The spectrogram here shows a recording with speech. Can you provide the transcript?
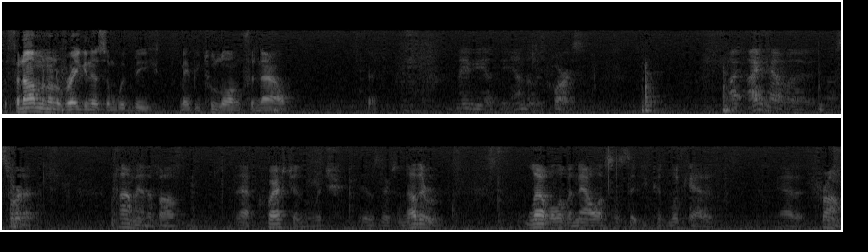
the phenomenon of Reaganism would be maybe too long for now. Okay. maybe at the end of the course. I, I have a, a sort of comment about that question, which is there's another level of analysis that you could look at it, at it from.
